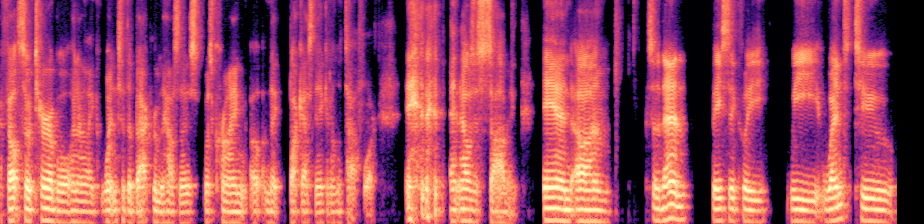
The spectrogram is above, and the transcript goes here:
I felt so terrible. And I like went into the back room of the house and I just was crying uh, like buck ass naked on the tile floor. and I was just sobbing. And um, so then basically we went to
